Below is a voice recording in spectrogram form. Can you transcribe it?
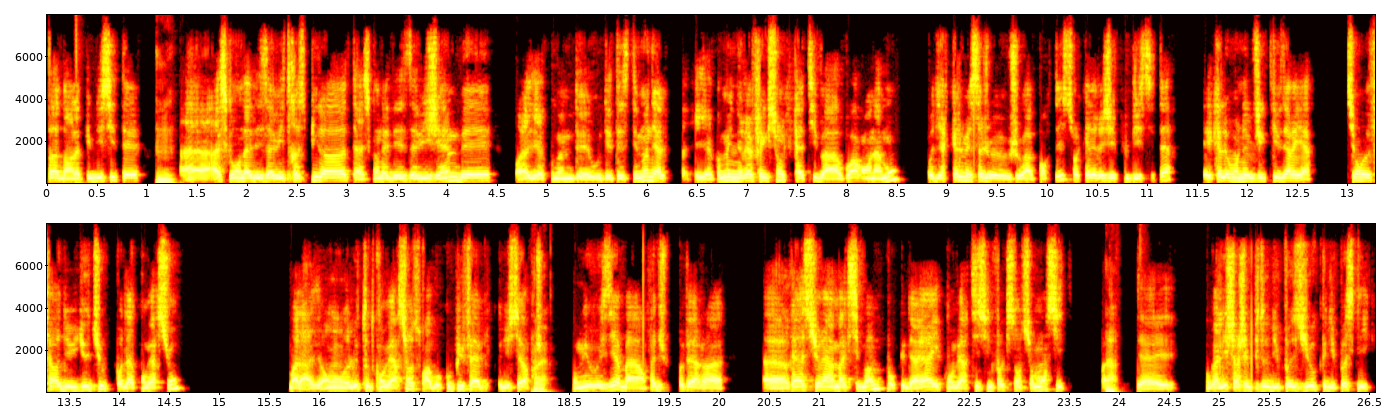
pas dans la publicité. Hmm. Euh, est-ce qu'on a des avis Trustpilot Est-ce qu'on a des avis GMB Voilà, il y a quand même des, ou des testimonials. Il y a quand même une réflexion créative à avoir en amont pour dire quel message je, veux apporter, sur quelle régie publicitaire et quel est mon objectif derrière. Si on veut faire du YouTube pour de la conversion, voilà, le taux de conversion sera beaucoup plus faible que du search. Ouais. Donc, mieux vous dire, bah, en fait, je préfère euh, euh, réassurer un maximum pour que derrière, ils convertissent une fois qu'ils sont sur mon site. Voilà on va aller chercher plutôt du post-view que du post-click.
